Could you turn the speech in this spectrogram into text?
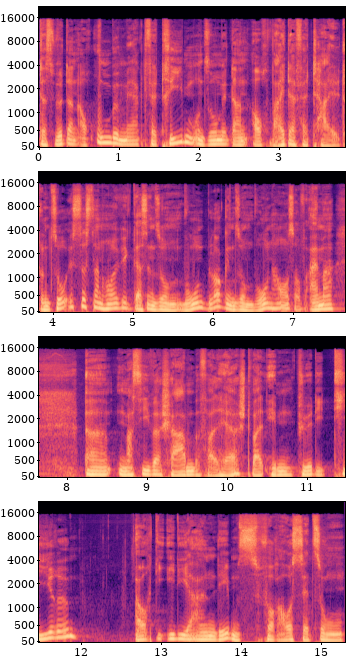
Das wird dann auch unbemerkt vertrieben und somit dann auch weiter verteilt. Und so ist es dann häufig, dass in so einem Wohnblock, in so einem Wohnhaus auf einmal äh, massiver Schabenbefall herrscht, weil eben für die Tiere auch die idealen Lebensvoraussetzungen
